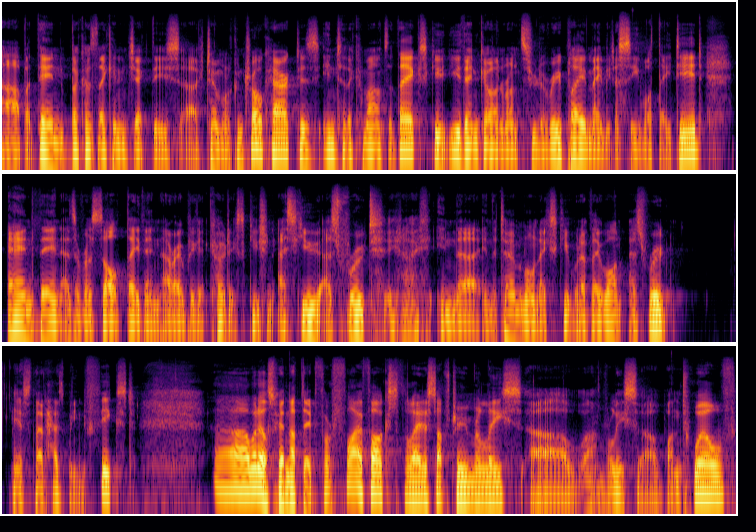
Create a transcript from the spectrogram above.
Uh, but then, because they can inject these uh, terminal control characters into the commands that they execute, you then go and run sudo replay, maybe to see what they did, and then as a result, they then are able to get code execution as you as root, you know, in the in the terminal and execute whatever they want as root. Yes, that has been fixed. Uh, what else? We had an update for Firefox, the latest upstream release, uh, release uh, 112.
